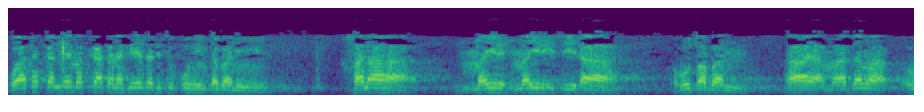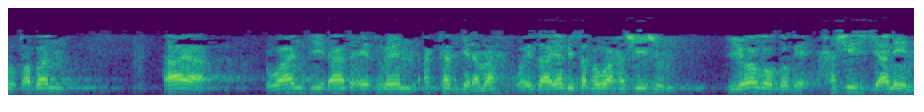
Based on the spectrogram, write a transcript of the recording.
واتكلم مكة نكيسة تقوهن قبني خلاها مير, مير سيرا رطبا آية ما دام رطبا آية waan jiidhaa ta'ee tureen akkas jedhama wa'isaa yabisa fahuwa hashiishun yoo goggoge hashiish je'aniin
